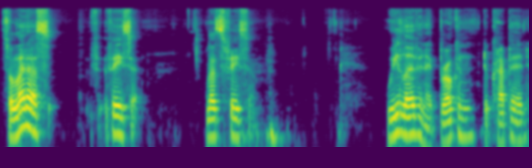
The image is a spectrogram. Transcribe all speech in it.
So let us face it. Let's face it. We live in a broken, decrepit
